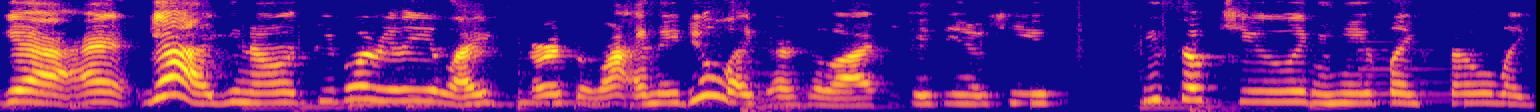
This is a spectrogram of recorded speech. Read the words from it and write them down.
Yeah, I, yeah, you know, people really like Earth a lot, and they do like Earth a lot because you know he he's so cute and he's like so like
